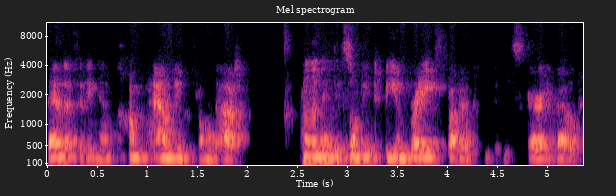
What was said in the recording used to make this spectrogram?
benefiting and compounding from that. And I think it's something to be embraced rather than to be scared about.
